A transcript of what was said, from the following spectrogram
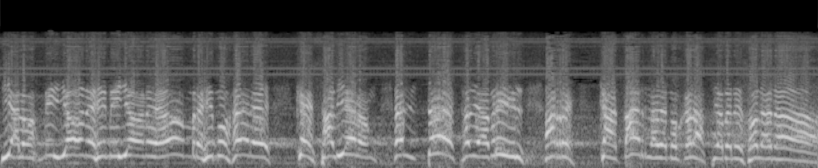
y a los millones y millones de hombres y mujeres que salieron el 13 de abril a rescatar la democracia venezolana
